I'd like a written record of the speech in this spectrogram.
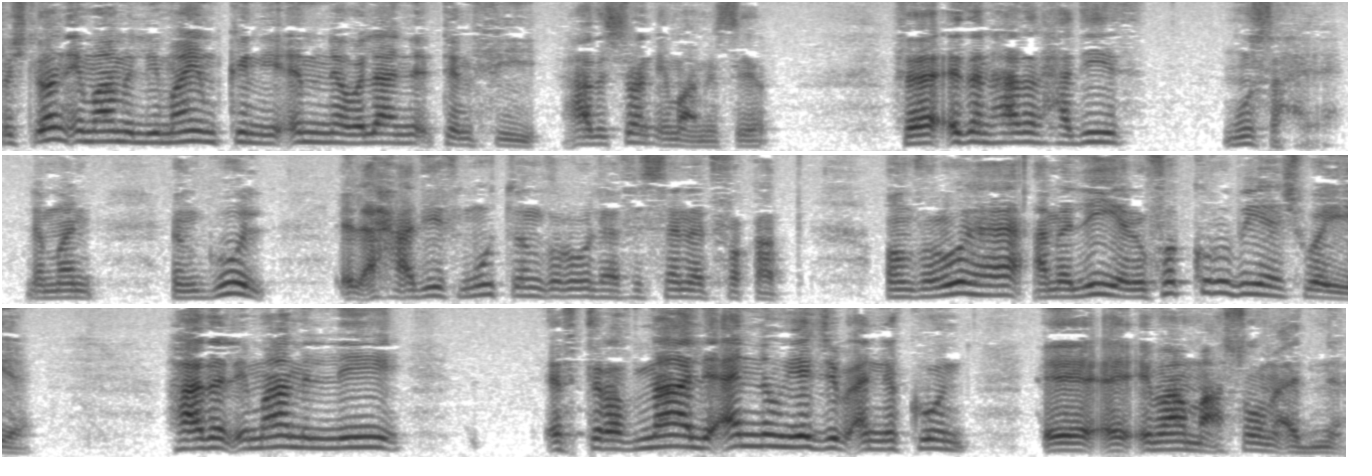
فشلون إمام اللي ما يمكن يأمنه ولا نأتم فيه؟ هذا شلون إمام يصير؟ فإذا هذا الحديث مو صحيح. لما نقول الأحاديث مو تنظروا لها في السند فقط انظروا لها عمليا وفكروا بها شوية. هذا الإمام اللي افترضناه لأنه يجب أن يكون آه، آه، إمام معصوم عندنا.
